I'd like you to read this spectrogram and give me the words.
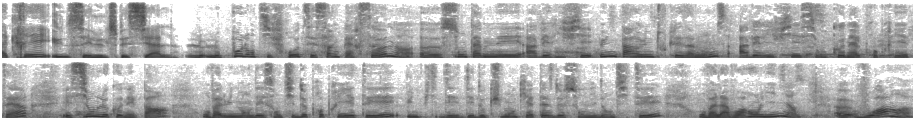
a créé une cellule spéciale. Le, pôle antifraude, ces cinq personnes euh, sont amenées à vérifier une par une toutes les annonces, à vérifier si on connaît le propriétaire. Et si on ne le connaît pas, on va lui demander son titre de propriété, des, documents qui attestent de son identité. On va la voir en ligne, euh, voir,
